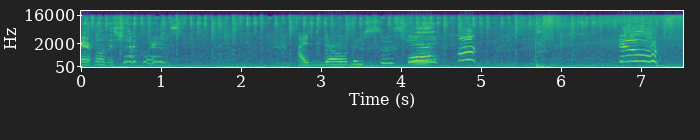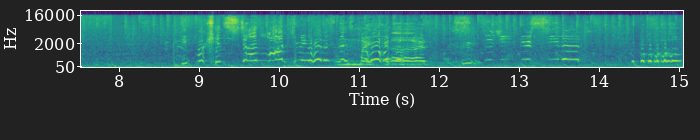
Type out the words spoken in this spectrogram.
Careful of the shockwaves. I know they're so scary. Ah! No! He fucking stun locked me. What is this? Oh this? my god. Did you, you see that?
